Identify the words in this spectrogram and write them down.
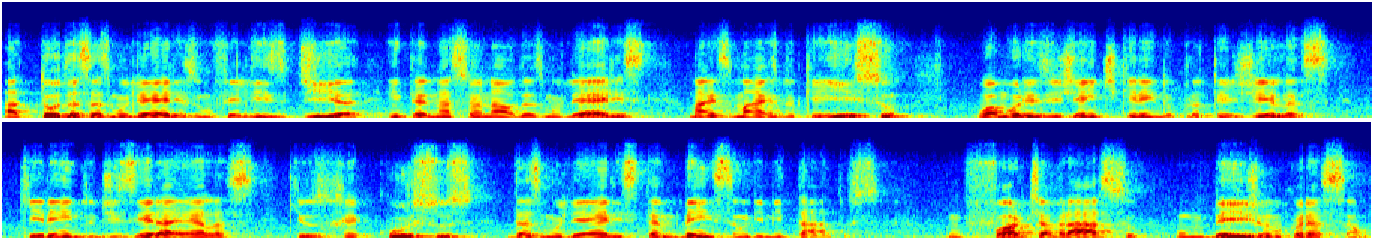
a todas as mulheres um feliz Dia Internacional das Mulheres, mas mais do que isso, o amor exigente querendo protegê-las, querendo dizer a elas que os recursos das mulheres também são limitados. Um forte abraço, um beijo no coração.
